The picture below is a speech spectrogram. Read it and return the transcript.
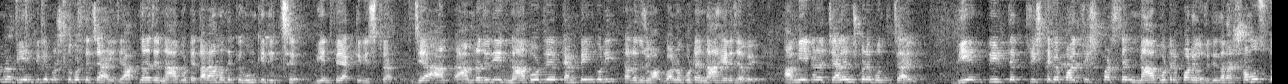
আমরা বিএনপিকে প্রশ্ন করতে চাই যে আপনারা যে না ভোটে, তারা আমাদেরকে হুমকি দিচ্ছে বিএনপির অ্যাক্টিভিস্টরা যে আমরা যদি না ভোটে ক্যাম্পেইন করি, তাহলে গণভোটে না হেরে যাবে। আমি এখানে চ্যালেঞ্জ করে বলতে চাই বিএনপির তেত্রিশ থেকে পঁয়ত্রিশ পার্সেন্ট না ভোটের পরেও যদি তারা সমস্ত,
